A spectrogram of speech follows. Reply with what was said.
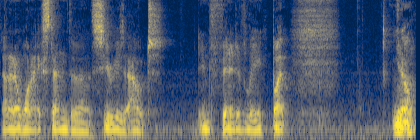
and I don't want to extend the series out infinitively, but you know,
